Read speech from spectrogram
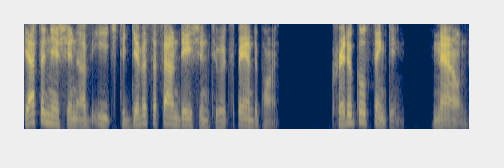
definition of each to give us a foundation to expand upon. Critical thinking, noun.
